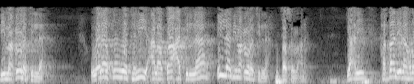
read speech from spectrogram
bimacuunati illah walaa quwata lii calaa taacati illaah ila bimacuunati illah saas way macnaha yacni haddaan idhaahdo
